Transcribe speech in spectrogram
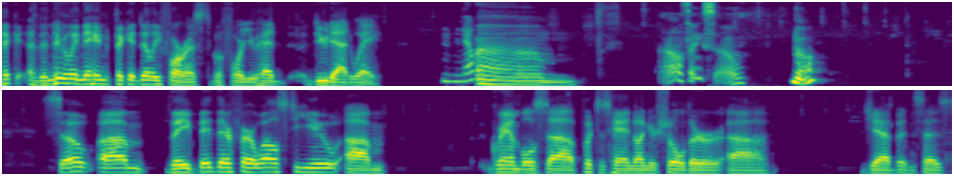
Pick- the newly named Pickadilly Forest before you head Doodad Way? Nope. Um, I don't think so. no. So, um, they bid their farewells to you. Um, Gramblz uh, puts his hand on your shoulder, uh, Jeb, and says,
